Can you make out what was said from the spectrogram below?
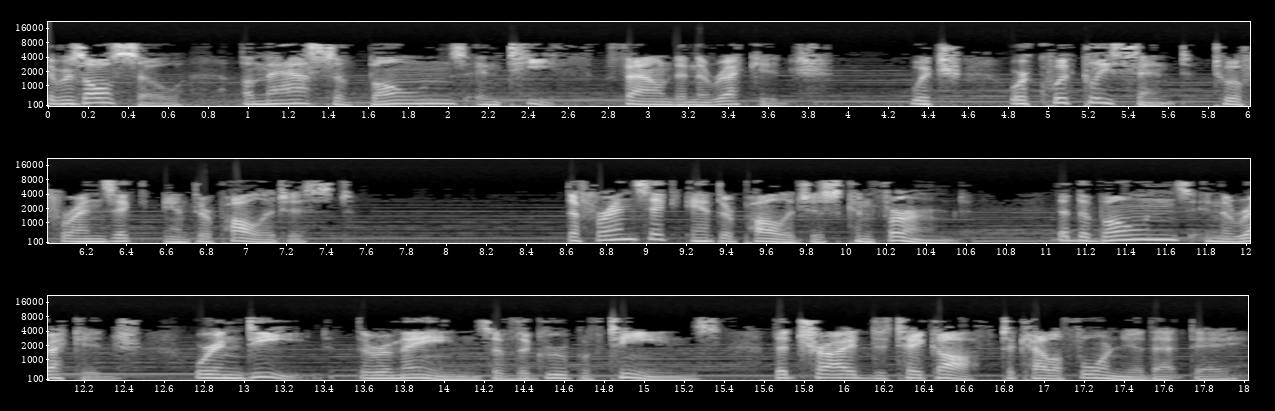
There was also a mass of bones and teeth found in the wreckage, which were quickly sent to a forensic anthropologist. The forensic anthropologist confirmed that the bones in the wreckage were indeed the remains of the group of teens that tried to take off to California that day.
